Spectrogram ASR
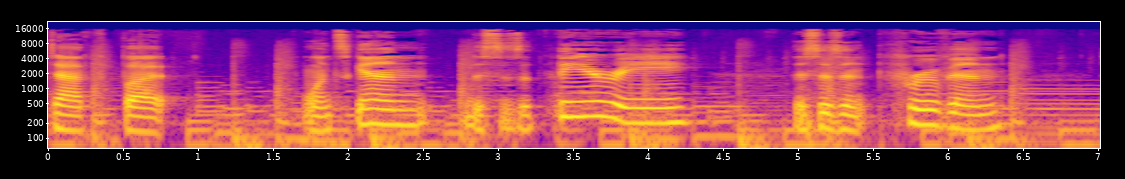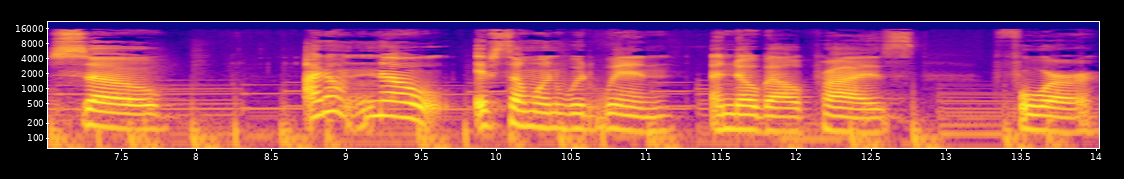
death, but once again, this is a theory. This isn't proven. So, I don't know if someone would win a Nobel Prize for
